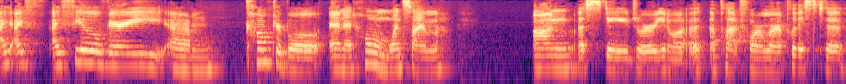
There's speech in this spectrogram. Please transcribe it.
I, I, I feel very um, comfortable and at home once I'm on a stage or you know a, a platform or a place to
